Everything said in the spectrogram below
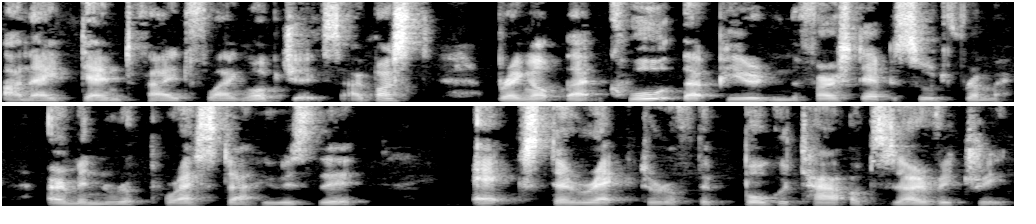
unidentified flying objects. I must bring up that quote that appeared in the first episode from Herman Repuesta, who is the ex-director of the Bogota Observatory.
